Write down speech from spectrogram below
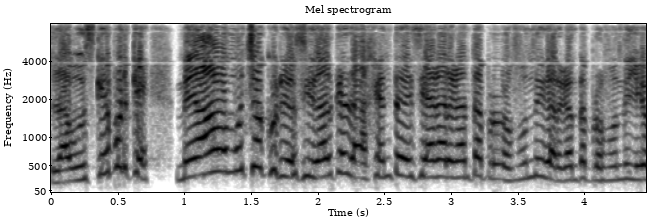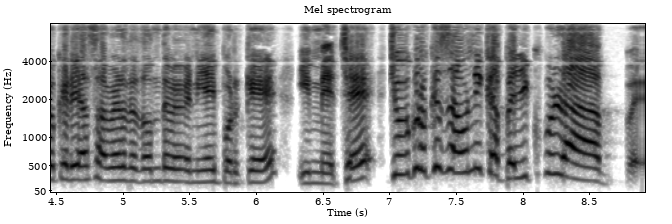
La busqué porque me daba mucha curiosidad que la gente decía garganta profunda y garganta profunda y yo quería saber de dónde venía y por qué. Y me eché. Yo creo que es la única película eh,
